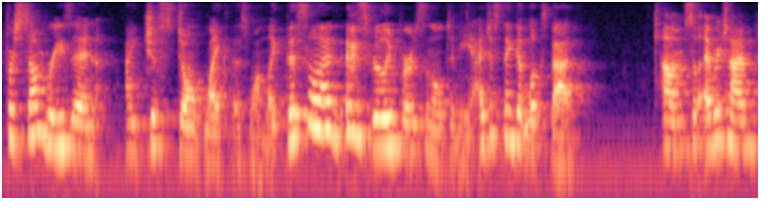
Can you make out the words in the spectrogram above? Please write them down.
for some reason, I just don't like this one. Like this one is really personal to me. I just think it looks bad. Um, so every time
